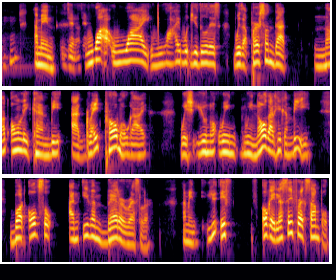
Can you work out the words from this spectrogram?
Mhm. I mean, Yeah. why why why would you do this with a person that not only can be a great promo guy which you know we we know that he can be but also an even better wrestler i mean you if okay let's say for example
